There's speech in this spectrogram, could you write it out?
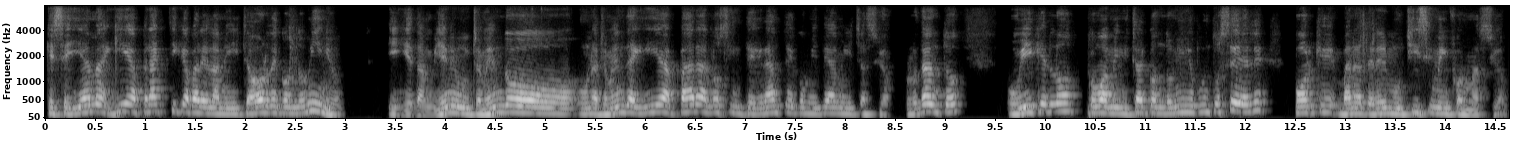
que se llama Guía Práctica para el Administrador de Condominio y que también es un tremendo, una tremenda guía para los integrantes del comité de administración. Por lo tanto, ubíquenlo como administrar condominio.cl porque van a tener muchísima información.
